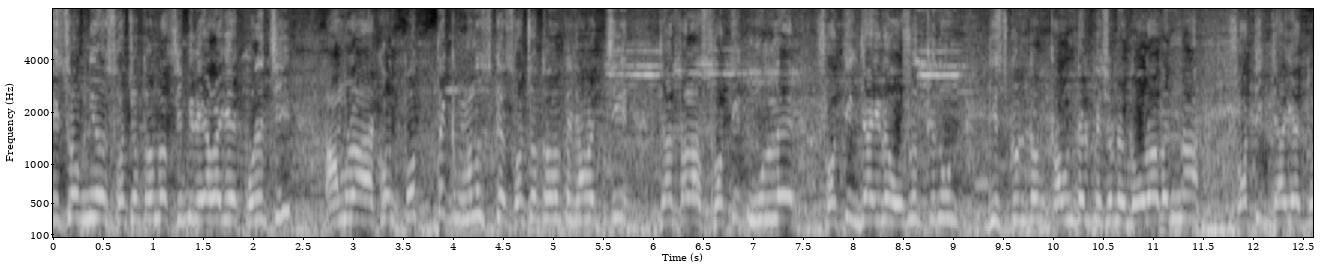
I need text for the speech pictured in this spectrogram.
এইসব নিয়েও সচেতনতা শিবির এর আগে করেছি। আমরা এখন প্রত্যেক মানুষকে সচেতনতা জানাচ্ছি যা তারা সঠিক মূল্যে সঠিক জায়গায় ওষুধ কিনুন ডিসকাউন্ট কাউন্টের পেছনে দৌড়াবেন না সঠিক জায়গায় তো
